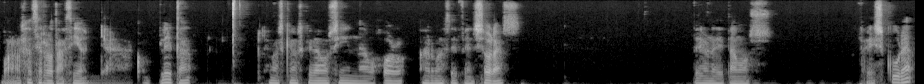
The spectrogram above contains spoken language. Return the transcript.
Bueno, vamos a hacer rotación ya completa. Además que nos quedamos sin a lo mejor armas defensoras. Pero necesitamos frescura.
